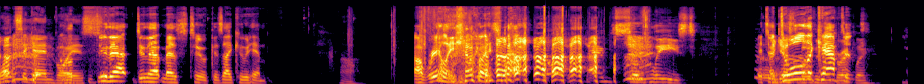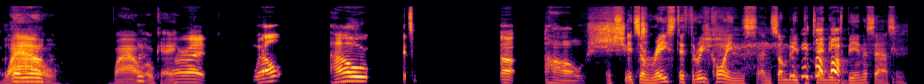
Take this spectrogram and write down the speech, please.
Once again, boys. Do that. Do that mess too, because I couped him. Oh, Oh, really? I'm so pleased. it's I a guessed duel of the of you captains. correctly. wow. Wow. Okay. All right. Well, how it's uh oh It's, it's a race to three coins and somebody pretending to be an assassin.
